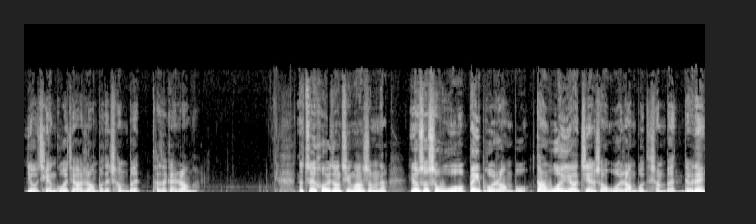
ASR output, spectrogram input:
有钱国家让步的成本，他才敢让啊。那最后一种情况是什么呢？有时候是我被迫让步，当然我也要减少我让步的成本，对不对？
